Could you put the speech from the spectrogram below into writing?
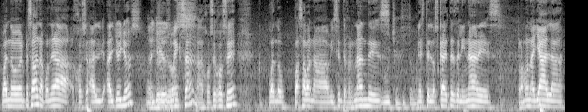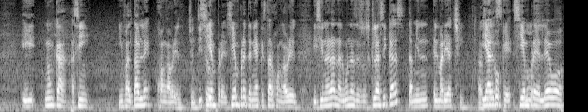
Cuando empezaban a poner a José, al, al Yoyos, al, Al Yoyos Yoyos. Mexa, a José José, cuando pasaban a Vicente Fernández, Uy, este, los cadetes de Linares, Ramón Ayala, y nunca así, infaltable, Juan Gabriel. Chentito. Siempre, siempre tenía que estar Juan Gabriel. Y si no eran algunas de sus clásicas, también el mariachi. Así y algo es. que siempre Uf. elevo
